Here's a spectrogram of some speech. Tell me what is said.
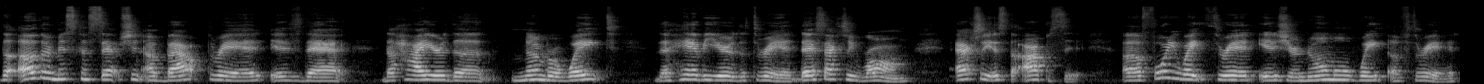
The other misconception about thread is that the higher the number weight, the heavier the thread. That's actually wrong. Actually, it's the opposite. A 40 weight thread is your normal weight of thread.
